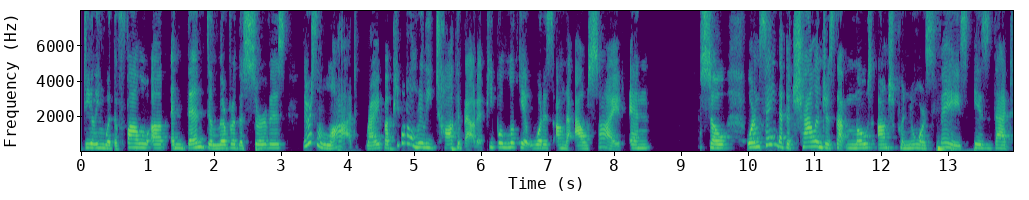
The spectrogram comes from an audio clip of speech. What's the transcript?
dealing with the follow-up and then deliver the service there's a lot, right? But people don't really talk about it. People look at what is on the outside. And so, what I'm saying that the challenges that most entrepreneurs face is that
